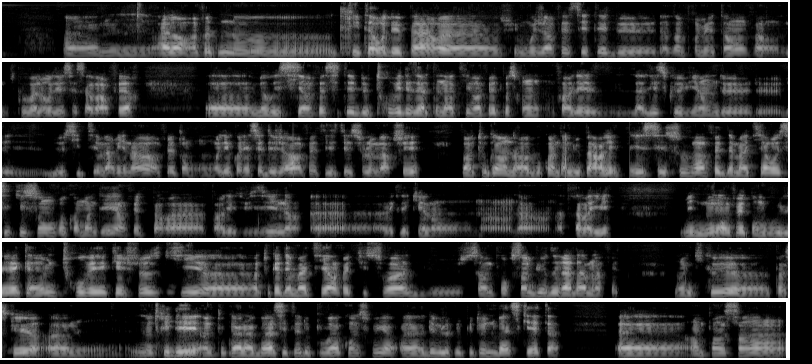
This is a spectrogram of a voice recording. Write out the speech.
euh, alors, en fait, nos critères au départ, euh, chez Moja, en fait, c'était de, dans un premier temps, enfin, de valoriser ses savoir-faire, euh, mais aussi, en fait, c'était de trouver des alternatives, en fait, parce qu'on, les, la liste que vient de, de, de, citer Marina, en fait, on, les connaissait déjà, en fait, ils étaient sur le marché. En tout cas, on a beaucoup entendu parler. Et c'est souvent, en fait, des matières aussi qui sont recommandées, en fait, par, euh, par les usines avec lesquelles on, a, travaillé. Mais nous, en fait, on voulait quand même trouver quelque chose qui, euh, en tout cas des matières, en fait, qui soient du 100% biodégradable, en fait. Donc, euh, parce que euh, notre idée, en tout cas à la base, c'était de pouvoir construire, développer plutôt une basket en pensant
